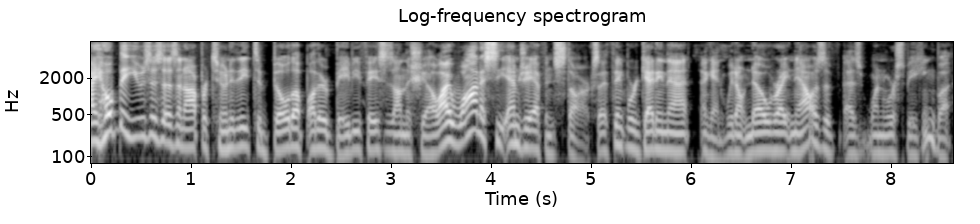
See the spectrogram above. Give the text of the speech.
I hope they use this as an opportunity to build up other baby faces on the show. I want to see MJF and Starks. I think we're getting that. Again, we don't know right now as of, as when we're speaking, but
